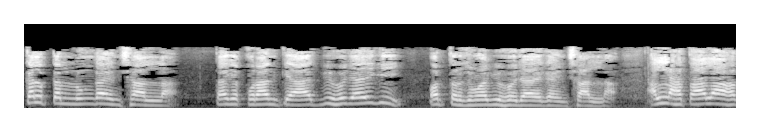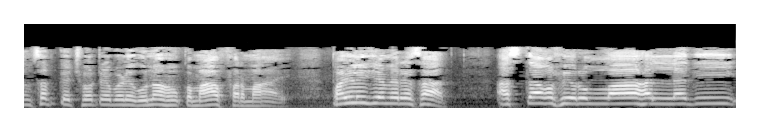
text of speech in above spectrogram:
کل کل لوں گا انشاءاللہ، تاکہ قرآن کی آیت بھی ہو جائے گی اور ترجمہ بھی ہو جائے گا انشاءاللہ۔ اللہ تعالیٰ ہم سب کے چھوٹے بڑے گناہوں کو معاف فرمائے۔ پڑھ لیجیے میرے ساتھ۔ استغفر اللہ الذي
